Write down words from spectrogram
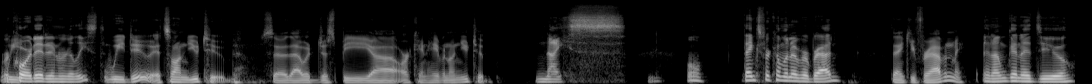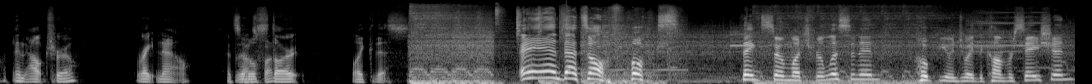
We- recorded and released. We do. It's on YouTube, so that would just be uh, Arcane Haven on YouTube. Nice. Well, thanks for coming over, Brad. Thank you for having me. And I'm gonna do an outro right now. That It'll fun. start like this. And that's all, folks. Thanks so much for listening. Hope you enjoyed the conversation.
